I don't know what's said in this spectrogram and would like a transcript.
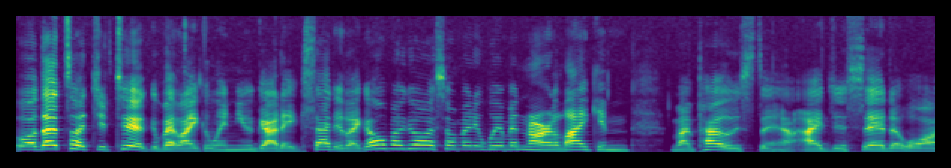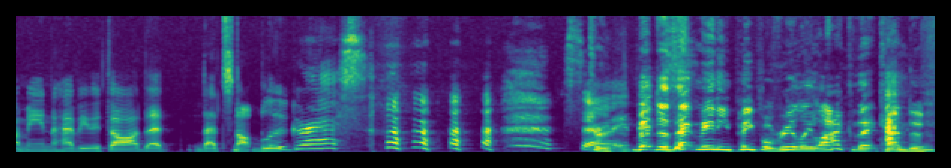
well, that's what you took. But like when you got excited, like, oh my god, so many women are liking my post. and I I just said, well, I mean, have you thought that that's not bluegrass? so, True. But does that many people really like that kind of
